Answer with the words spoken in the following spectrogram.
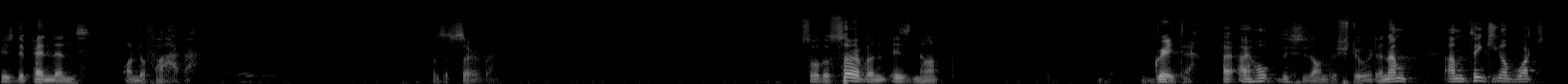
his dependence on the Father as a servant. So the servant is not greater. I, I, hope this is understood. And I'm, I'm thinking of what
